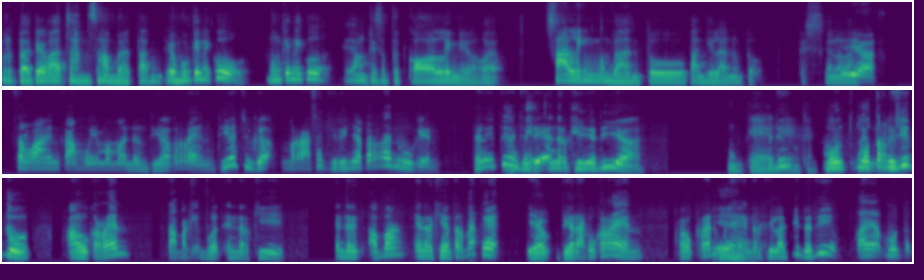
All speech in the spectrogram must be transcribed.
berbagai macam sambatan, ya mungkin iku mungkin iku yang disebut calling ya, kayak saling membantu panggilan untuk. Iya, selain kamu yang memandang dia keren, dia juga merasa dirinya keren mungkin, dan itu yang Mungkin. jadi energinya dia. Mungkin Jadi mungkin. Muter di situ, aku keren, tak pakai buat energi. Ener apa, energi yang terpakai, ya biar aku keren. Aku keren punya Iya. energi lagi, jadi kayak muter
